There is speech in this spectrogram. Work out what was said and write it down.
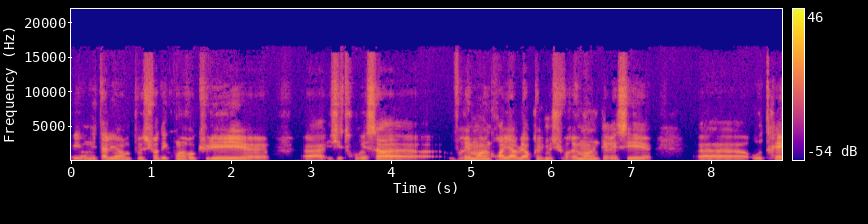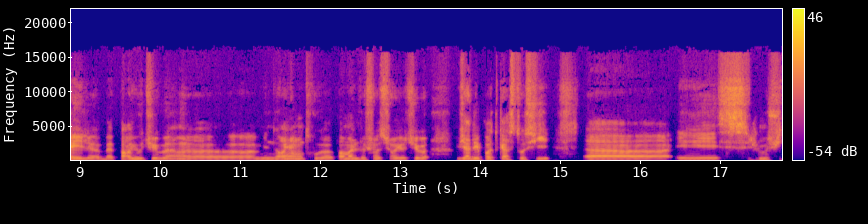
et on est allé un peu sur des coins reculés. J'ai trouvé ça vraiment incroyable. Et après, je me suis vraiment intéressé au trail ben, par YouTube. Hein, mine de rien, on trouve pas mal de choses sur YouTube, via des podcasts aussi. et je me suis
